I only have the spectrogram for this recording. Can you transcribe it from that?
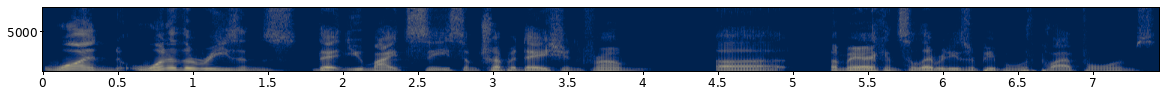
one one of the reasons that you might see some trepidation from uh American celebrities or people with platforms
